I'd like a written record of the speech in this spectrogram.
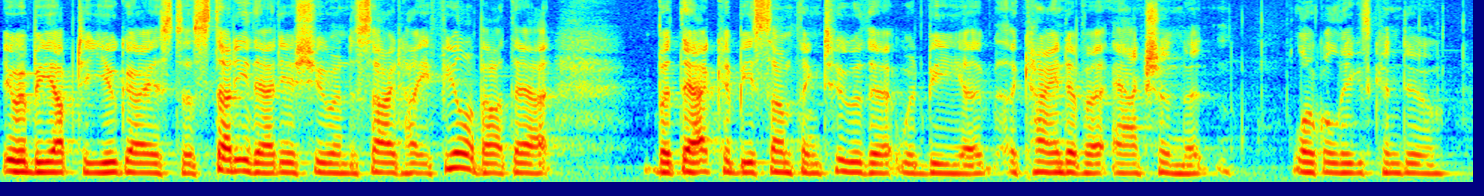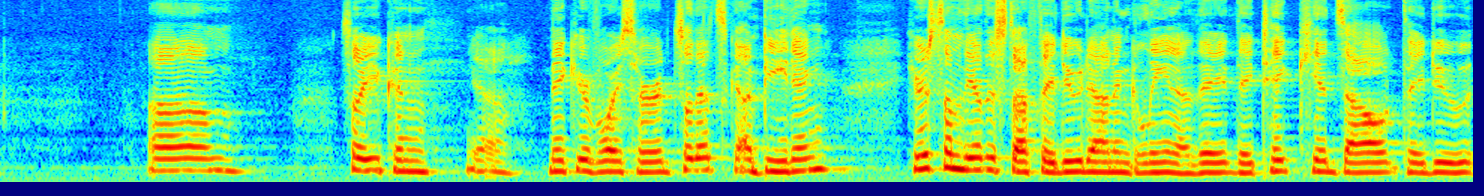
it would be up to you guys to study that issue and decide how you feel about that. But that could be something too that would be a, a kind of an action that local leagues can do. Um, so you can, yeah, make your voice heard. So that's a beating. Here's some of the other stuff they do down in Galena. They, they take kids out, they do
